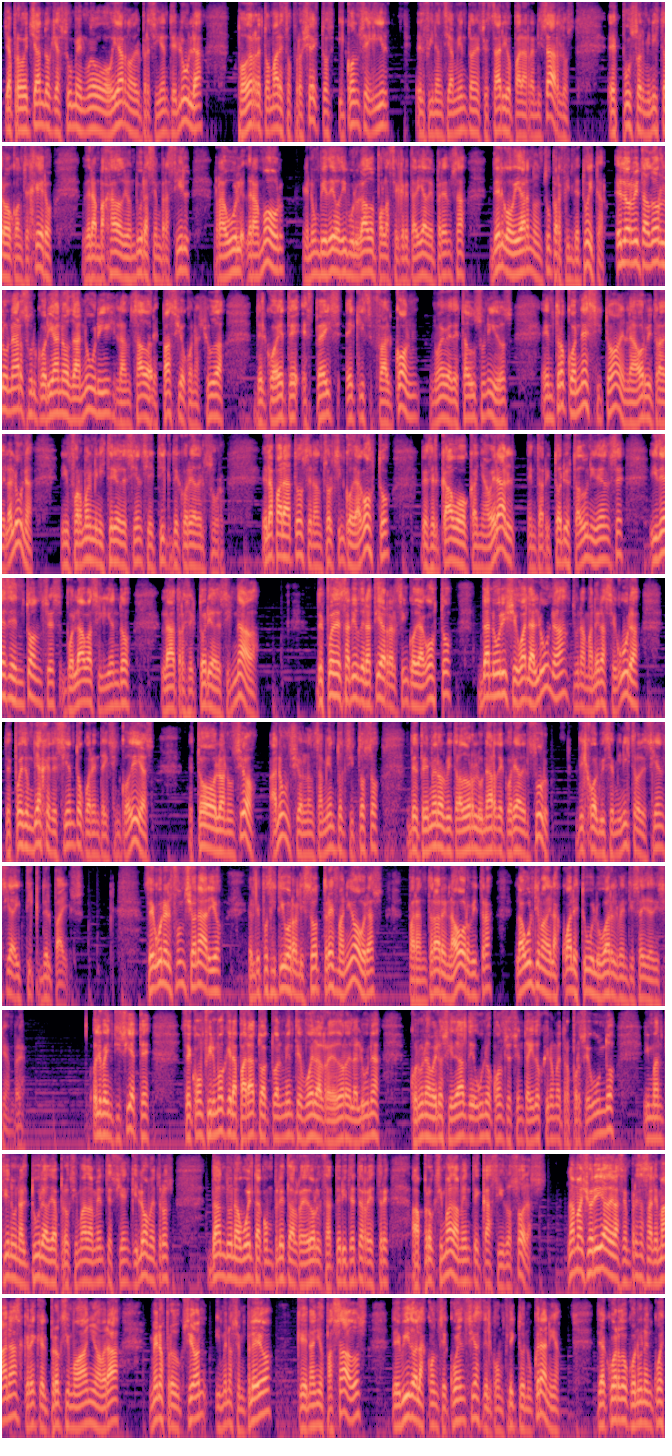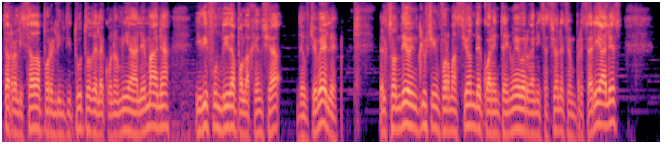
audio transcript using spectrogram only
y aprovechando que asume el nuevo gobierno del presidente Lula, poder retomar esos proyectos y conseguir el financiamiento necesario para realizarlos expuso el ministro consejero de la Embajada de Honduras en Brasil, Raúl Gramour, en un video divulgado por la Secretaría de Prensa del gobierno en su perfil de Twitter. El orbitador lunar surcoreano Danuri, lanzado al espacio con ayuda del cohete SpaceX Falcon 9 de Estados Unidos, entró con éxito en la órbita de la Luna, informó el Ministerio de Ciencia y TIC de Corea del Sur. El aparato se lanzó el 5 de agosto desde el Cabo Cañaveral, en territorio estadounidense, y desde entonces volaba siguiendo la trayectoria designada. Después de salir de la Tierra el 5 de agosto, Dan Uri llegó a la Luna de una manera segura después de un viaje de 145 días. Esto lo anunció, anunció el lanzamiento exitoso del primer orbitador lunar de Corea del Sur, dijo el viceministro de Ciencia y TIC del país. Según el funcionario, el dispositivo realizó tres maniobras para entrar en la órbita, la última de las cuales tuvo lugar el 26 de diciembre. El 27 se confirmó que el aparato actualmente vuela alrededor de la Luna con una velocidad de 1,62 kilómetros por segundo y mantiene una altura de aproximadamente 100 kilómetros, dando una vuelta completa alrededor del satélite terrestre aproximadamente casi dos horas. La mayoría de las empresas alemanas cree que el próximo año habrá menos producción y menos empleo, que en años pasados debido a las consecuencias del conflicto en Ucrania, de acuerdo con una encuesta realizada por el Instituto de la Economía Alemana y difundida por la agencia Deutsche Welle. El sondeo incluye información de 49 organizaciones empresariales,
